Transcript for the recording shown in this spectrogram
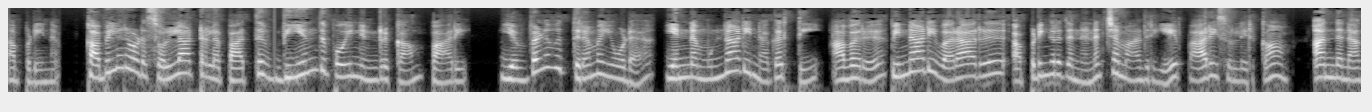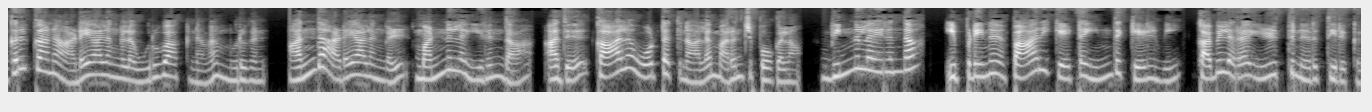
அப்படின்னு. கபிலரோட சொல்லாற்றலை பார்த்து வியந்து போய் நின்றுக்காம் பாரி. எவ்வளவு திறமையோட என்ன முன்னாடி நகர்த்தி அவரு பின்னாடி வராரு அப்படிங்கறத நினைச்ச மாதிரியே பாரி சொல்லிருக்கான் அந்த நகருக்கான அடையாளங்களை உருவாக்குனவன் முருகன். அந்த அடையாளங்கள் மண்ணுல இருந்தா அது கால ஓட்டத்தினால மறைஞ்சு போகலாம். விண்ணுல இருந்தா இப்படின்னு பாரி கேட்ட இந்த கேள்வி கபிலரை இழுத்து நிறுத்திருக்கு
